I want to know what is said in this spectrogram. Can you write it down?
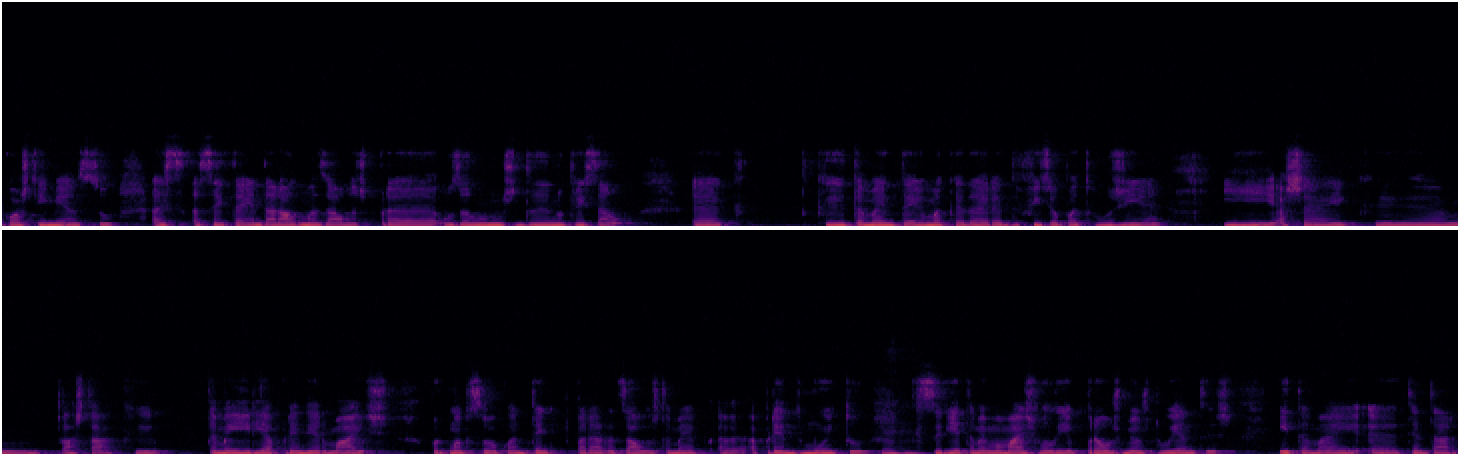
gosto imenso, aceitei em dar algumas aulas para os alunos de nutrição, uh, que, que também têm uma cadeira de fisiopatologia e achei que, hum, lá está, que também iria aprender mais, porque uma pessoa quando tem que preparar as aulas também aprende muito, uhum. que seria também uma mais-valia para os meus doentes e também uh, tentar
